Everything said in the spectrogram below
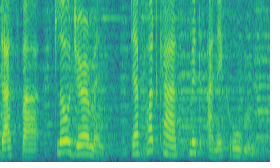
Das war Slow German, der Podcast mit Annik Rubens.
